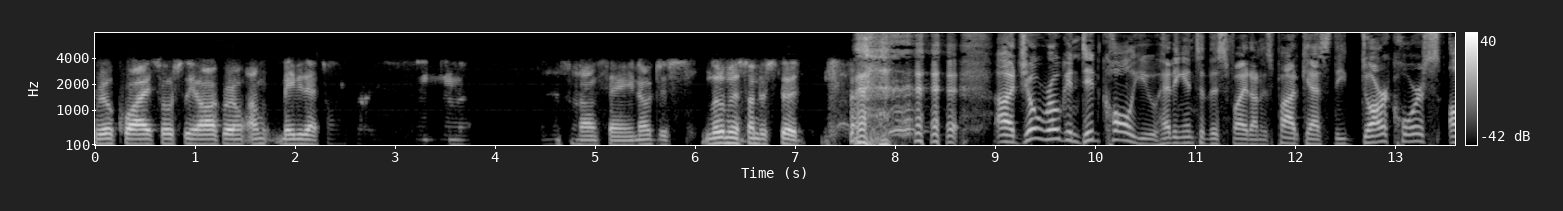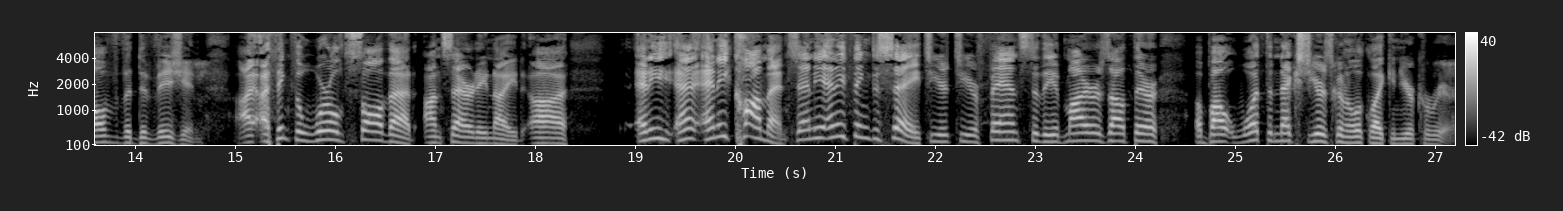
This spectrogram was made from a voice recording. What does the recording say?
real quiet, socially awkward. I'm maybe that's uh, that's what I was saying, you know, just a little misunderstood. uh, Joe Rogan did call you heading into this fight on his podcast the dark horse of the division. I, I think the world saw that on Saturday night. Uh, any any comments? Any anything to say to your to your fans, to the admirers out there about what the next year is going to look like in your career?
